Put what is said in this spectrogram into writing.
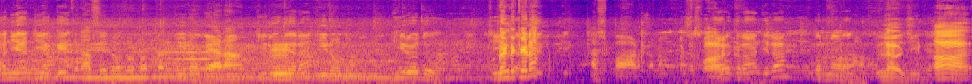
ਹਾਂਜੀ ਹਾਂਜੀ ਅੱਗੇ। 84278 011 011 02 02 ਠੀਕ ਪਿੰਡ ਆ। ਕਿਹੜਾ? ਅਸਪਾਲ ਕਲਾਂ। ਪਾਲ ਕਲਾਂ ਜ਼ਿਲ੍ਹਾ ਬਰਨਾਲਾ। ਲਓ ਜੀ। ਆ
